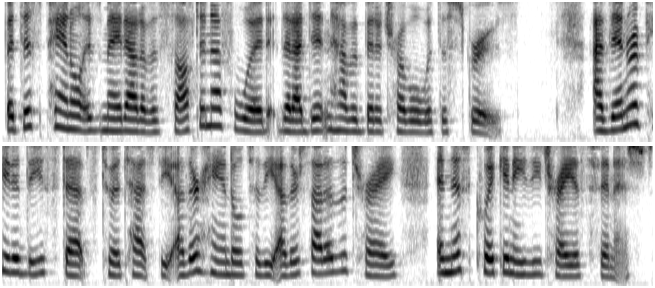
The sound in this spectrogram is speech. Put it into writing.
but this panel is made out of a soft enough wood that I didn't have a bit of trouble with the screws. I then repeated these steps to attach the other handle to the other side of the tray, and this quick and easy tray is finished.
